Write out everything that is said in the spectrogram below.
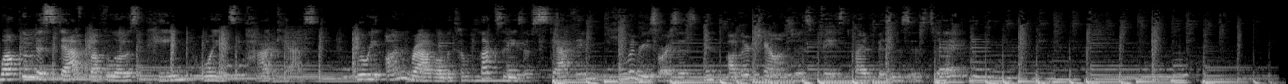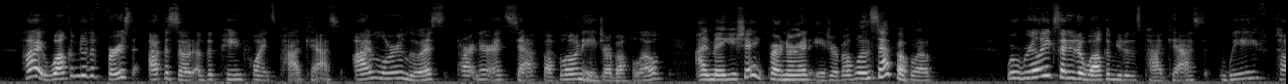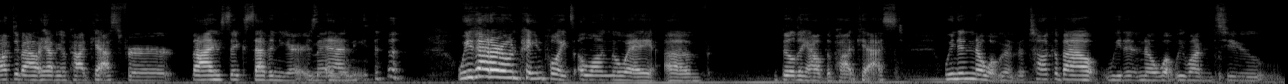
Welcome to Staff Buffalo's Pain Points podcast, where we unravel the complexities of staffing, human resources, and other challenges faced by businesses today. Hi, welcome to the first episode of the Pain Points podcast. I'm Lauren Lewis, partner at Staff Buffalo and HR Buffalo. I'm Maggie Shea, partner at HR Buffalo and Staff Buffalo. We're really excited to welcome you to this podcast. We've talked about having a podcast for five, six, seven years, Many, and we've had our own pain points along the way of building out the podcast. We didn't know what we wanted to talk about. We didn't know what we wanted to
